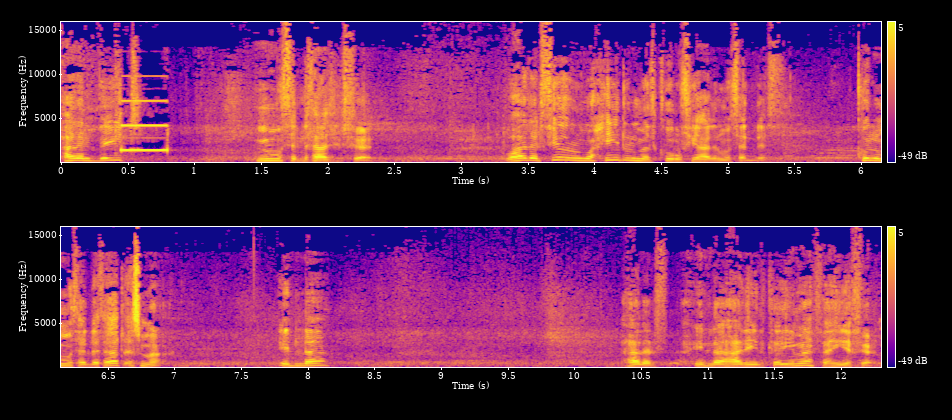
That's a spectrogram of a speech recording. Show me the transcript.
هذا البيت من مثلثات الفعل وهذا الفعل الوحيد المذكور في هذا المثلث. كل المثلثات أسماء. إلا هذا إلا هذه الكلمة فهي فعل.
